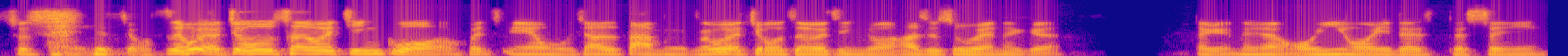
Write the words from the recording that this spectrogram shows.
就是 总是会有救护车会经过，会因为我们家是大门，如果有救护车会经过，它就是会那个那个那个哦音哦音的的声音。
